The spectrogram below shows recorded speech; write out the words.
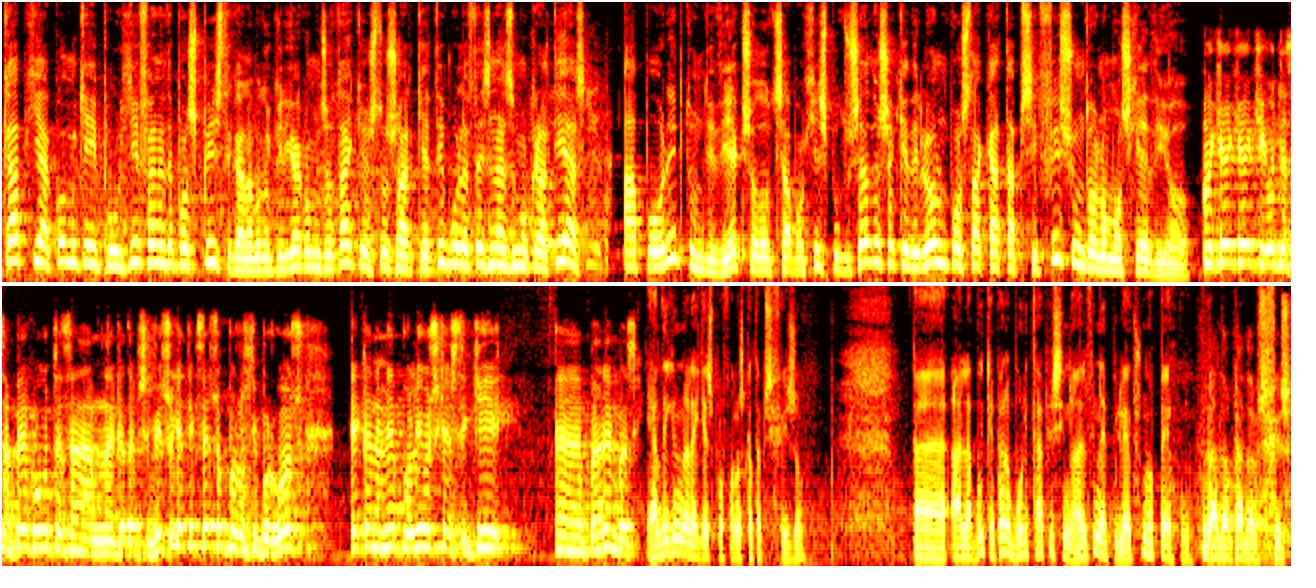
Κάποιοι ακόμη και οι υπουργοί φαίνεται πως πίστηκαν από τον Κυριάκο Μητσοτάκη, ωστόσο αρκετοί βουλευτές της Νέας Δημοκρατίας απορρίπτουν τη διέξοδο της αποχής που τους έδωσε και δηλώνουν πως θα καταψηφίσουν το νομοσχέδιο. Όχι, όχι, όχι, ούτε θα πέχω ούτε θα καταψηφίσω, γιατί χθες ο Πρωθυπουργός έκανε μια πολύ ουσιαστική ε, παρέμβαση. Εάν δεν γίνουν αλλαγές, προφανώς καταψηφίζω. Ε, αλλά από εκεί και πέρα μπορεί κάποιοι συνάδελφοι να επιλέξουν να απέχουν. Θα το καταψηφίσω.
